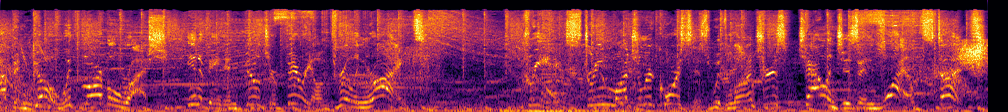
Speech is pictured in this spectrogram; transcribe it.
Stop and go with Marble Rush. Innovate and build your very own thrilling rides. Create extreme modular courses with launchers, challenges, and wild stunts.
